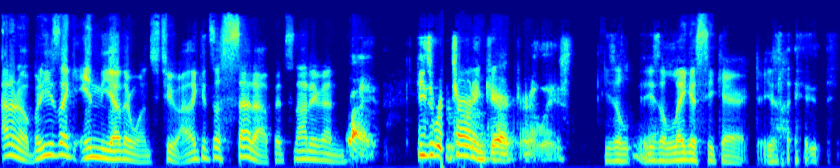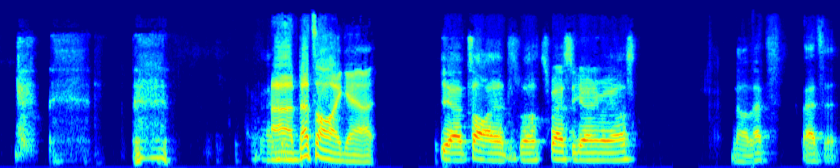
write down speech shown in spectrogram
I don't know, but he's like in the other ones too. I like it's a setup. It's not even. right. He's a returning character at least. He's a he's a legacy character. He's like, uh, that's all I got. yeah, that's all I had as well. Especially got anybody else. No, that's that's it.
